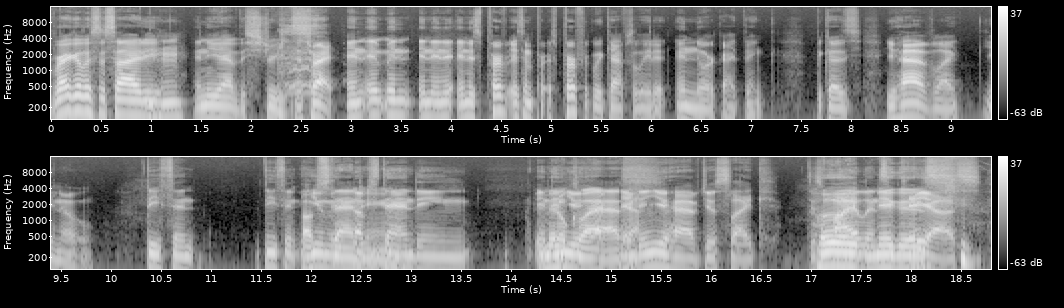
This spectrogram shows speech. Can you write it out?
regular society, Mhm. and you have the streets. That's right, and and and and, and, and it's perfect. It's, imp- it's perfectly encapsulated in Newark, I think, because you have like you know, decent, decent human, Upstanding. upstanding, and Middle then you class. have, Yeah. and then you have just like just Hood violence and niggas. chaos.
